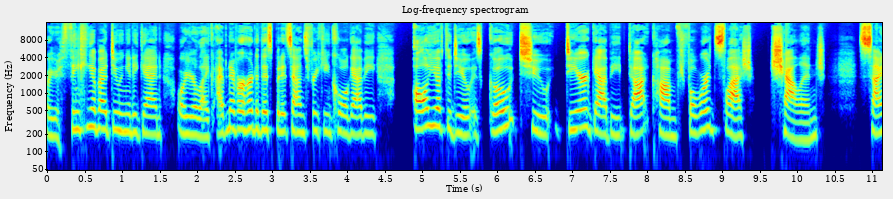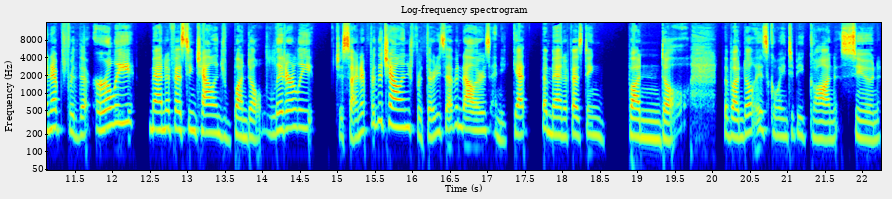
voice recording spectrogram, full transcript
or you're thinking about doing it again, or you're like, I've never heard of this, but it sounds freaking cool, Gabby, all you have to do is go to deargabby.com forward slash challenge, sign up for the early manifesting challenge bundle. Literally, just sign up for the challenge for $37 and you get the manifesting bundle. The bundle is going to be gone soon.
